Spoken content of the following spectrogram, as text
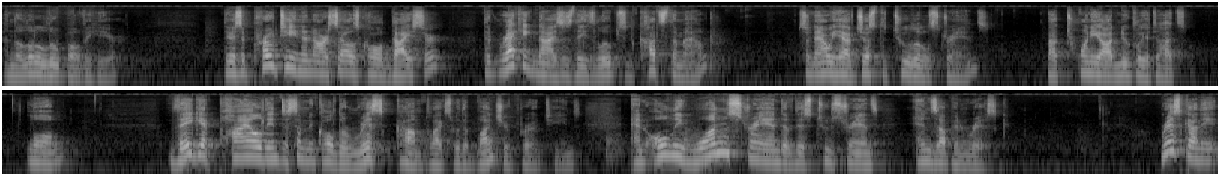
and the little loop over here. There's a protein in our cells called dicer that recognizes these loops and cuts them out. So now we have just the two little strands, about 20 odd nucleotides long. They get piled into something called the RISC complex with a bunch of proteins, and only one strand of this two strands ends up in RISC. RISC on the,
